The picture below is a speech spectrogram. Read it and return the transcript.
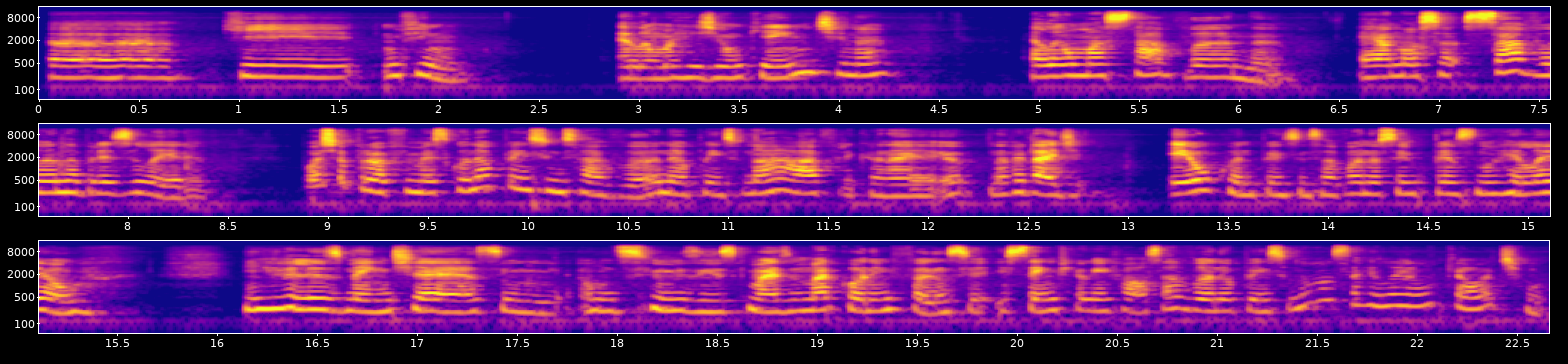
uh, que, enfim, ela é uma região quente, né? Ela é uma savana. É a nossa savana brasileira. Poxa, prof, mas quando eu penso em savana, eu penso na África, né? Eu, na verdade, eu, quando penso em savana, eu sempre penso no Rei Leão. Infelizmente, é, assim, um dos filmezinhos que mais me marcou na infância. E sempre que alguém fala savana, eu penso, nossa, Rei Leão, que ótimo.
